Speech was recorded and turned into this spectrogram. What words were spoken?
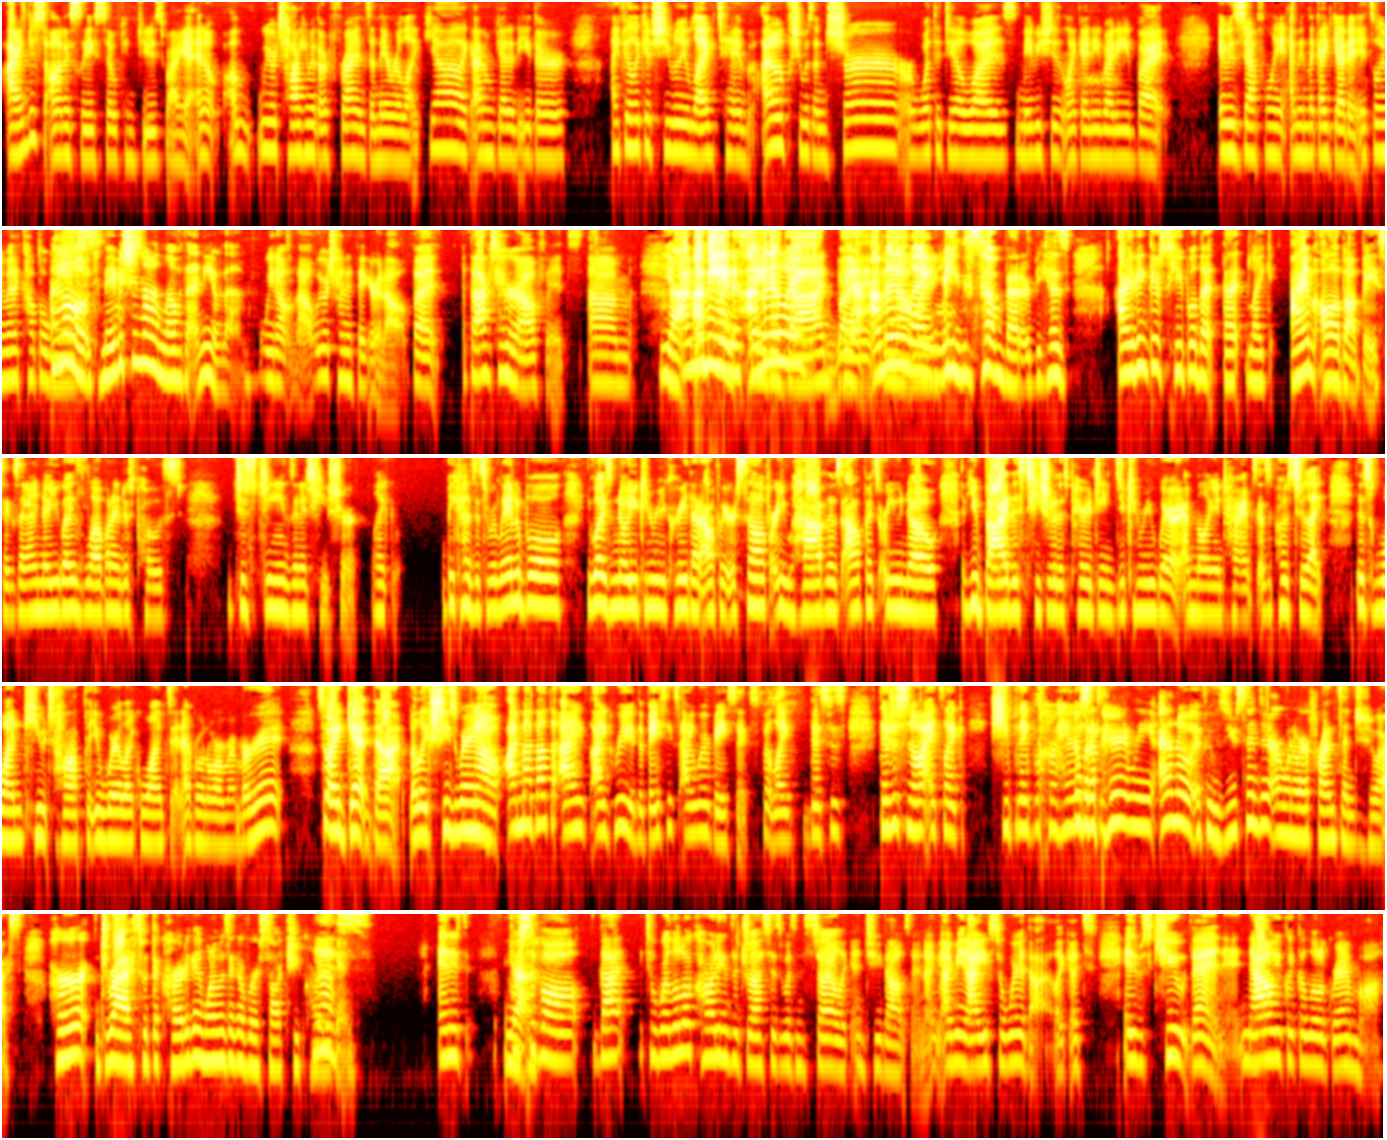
I'm just honestly so confused by it. And um, we were talking with our friends, and they were like, "Yeah, like I don't get it either." I feel like if she really liked him, I don't know if she was unsure or what the deal was. Maybe she didn't like anybody, but it was definitely. I mean, like I get it. It's only been a couple weeks. Oh, maybe she's not in love with any of them. We don't know. We were trying to figure it out, but back to her outfits. Um, Yeah, I'm i mean, trying to say I'm gonna like, bad, but yeah, I'm gonna like way. make this sound better because I think there's people that that like I'm all about basics. Like I know you guys love when I just post just jeans and a t-shirt, like because it's relatable. You guys know you can recreate that outfit yourself, or you have those outfits, or you know if you buy this t-shirt or this pair of jeans, you can rewear it a million times, as opposed to like this one cute top that you wear like once and everyone will remember it. So I get that, but like she's wearing No, I'm about the. I I agree. The basics. I wear basics, but like this is. They're just not. It's like she. They her hair. No, but apparently, I don't know if it was you sent it or one of our friends sent it to us. Her dress with the cardigan, one was like a Versace cardigan. yes. And it's Yeah. first of all that to wear little cardigans and dresses was in style like in 2000. I, I mean, I used to wear that. Like it's it was cute then. Now you look like a little grandma.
